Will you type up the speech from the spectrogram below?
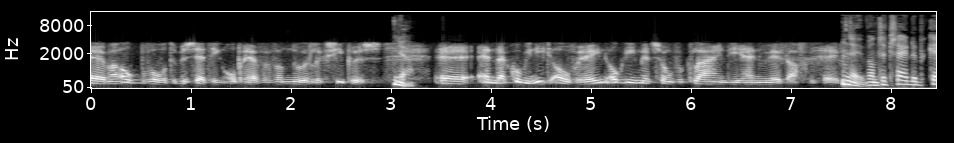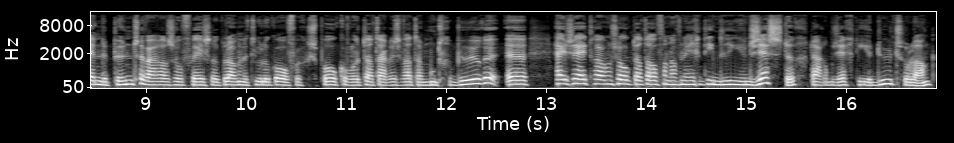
Eh, maar ook bijvoorbeeld de bezetting opheffen van Noordelijk Cyprus. Ja. Eh, en daar kom je niet overheen, ook niet met zo'n verklaring die hij nu heeft afgegeven. Nee, want het zijn de bekende punten waar al zo vreselijk lang natuurlijk over gesproken wordt... dat daar eens wat aan moet gebeuren. Eh, hij zei trouwens ook dat al vanaf 1963, daarom zegt hij het duurt zo lang...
